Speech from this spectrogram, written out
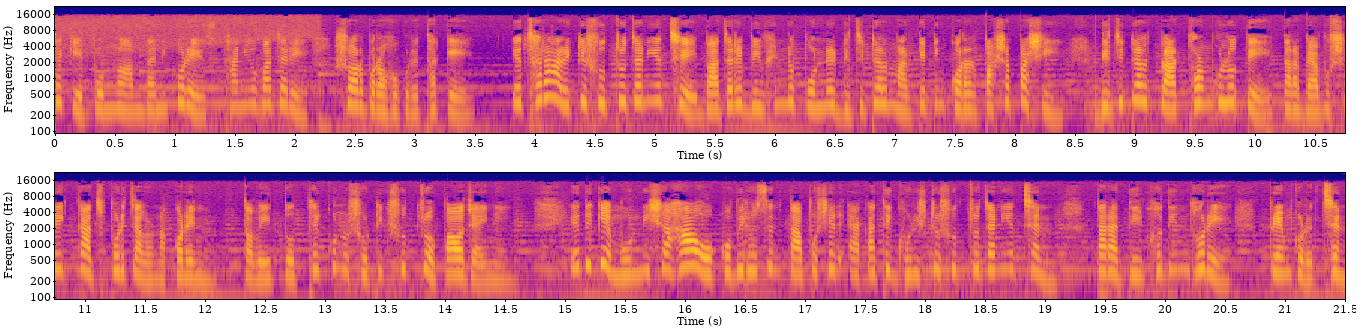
থেকে পণ্য আমদানি করে স্থানীয় বাজারে সরবরাহ করে থাকে। এছাড়া আরেকটি সূত্র জানিয়েছে, বাজারে বিভিন্ন পণ্যের ডিজিটাল মার্কেটিং করার পাশাপাশি ডিজিটাল প্ল্যাটফর্মগুলোতে তারা ব্যবসায়িক কাজ পরিচালনা করেন, তবে এই তথ্যের কোনো সঠিক সূত্র পাওয়া যায়নি। এদিকে মুন্নি সাহা ও কবির হোসেন তাপসের একাধিক ঘনিষ্ঠ সূত্র জানিয়েছেন, তারা দীর্ঘদিন ধরে প্রেম করেছেন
